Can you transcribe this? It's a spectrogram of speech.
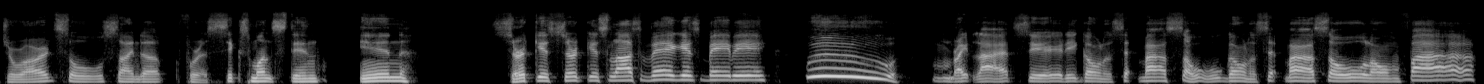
Gerard Soules signed up for a six month stint in Circus Circus Las Vegas, baby. Woo! Bright light city, gonna set my soul, gonna set my soul on fire.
